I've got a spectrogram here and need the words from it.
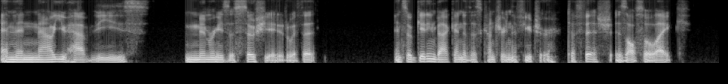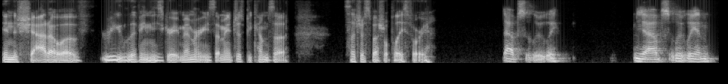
and then now you have these memories associated with it. And so getting back into this country in the future to fish is also like in the shadow of reliving these great memories. I mean, it just becomes a such a special place for you. Absolutely. Yeah, absolutely. I'm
